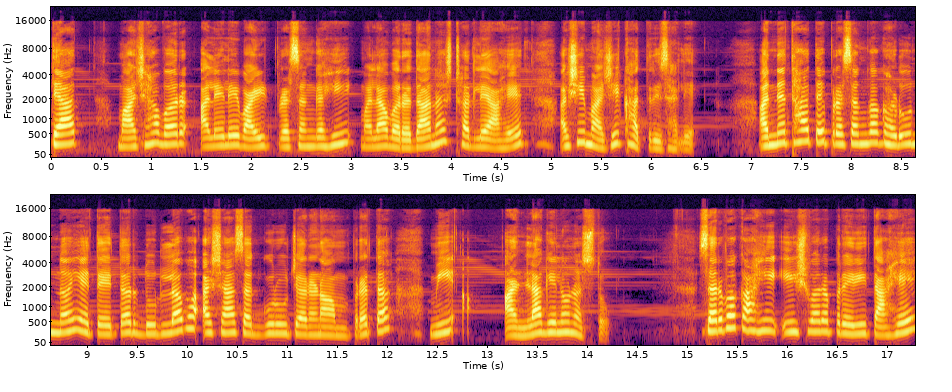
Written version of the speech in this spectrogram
त्यात माझ्यावर आलेले वाईट प्रसंगही मला वरदानच ठरले आहेत अशी माझी खात्री झाली. अन्यथा ते प्रसंग घडून न येते तर दुर्लभ अशा सद्गुरुचरणांप्रत मी आणला गेलो नसतो. सर्व काही ईश्वर प्रेरित आहे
